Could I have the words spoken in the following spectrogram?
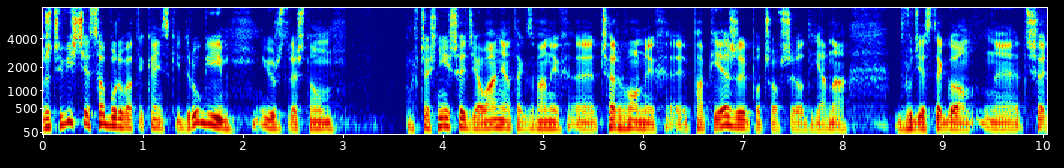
Rzeczywiście Sobór Watykański II, już zresztą wcześniejsze działania tak zwanych e, czerwonych e, papieży, począwszy od Jana 23.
